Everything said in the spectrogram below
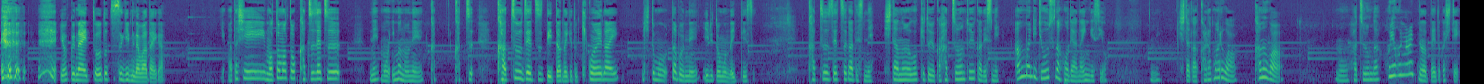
良くない唐突すぎるな話題が。いや私もともと滑舌ねもう今のねか滑滑舌って言ったんだけど聞こえない人も多分ねいると思うんだ一定数。滑舌がですね舌の動きというか発音というかですねあんまり上手な方ではないんですよ、うん、舌が絡まるわ噛むわもう発音がほにょほにょってなったりとかして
